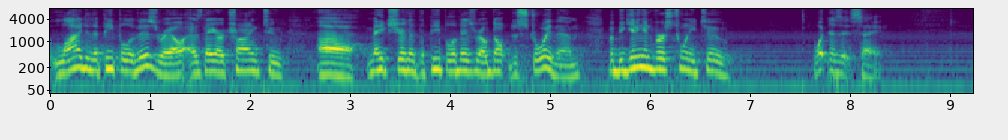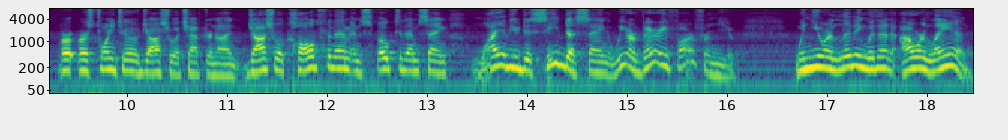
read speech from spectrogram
lie to the people of Israel as they are trying to uh, make sure that the people of Israel don't destroy them. But beginning in verse 22, what does it say? Verse 22 of Joshua chapter 9 Joshua called for them and spoke to them, saying, Why have you deceived us, saying, We are very far from you, when you are living within our land?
